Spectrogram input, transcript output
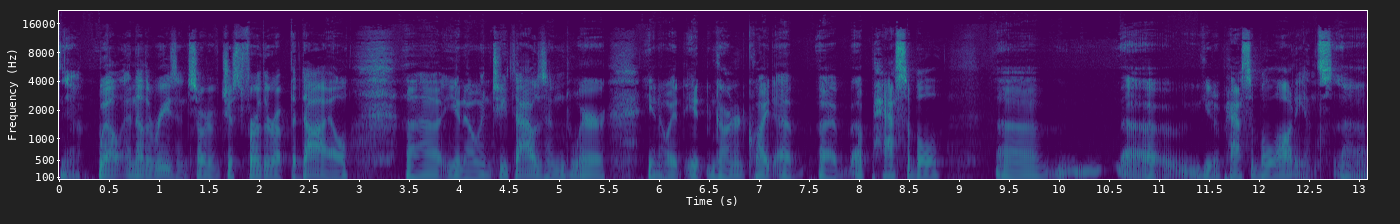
Yeah. Well, another reason, sort of just further up the dial, uh, you know, in 2000, where, you know, it, it garnered quite a, a, a passable uh, uh, you know passable audience. Uh,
